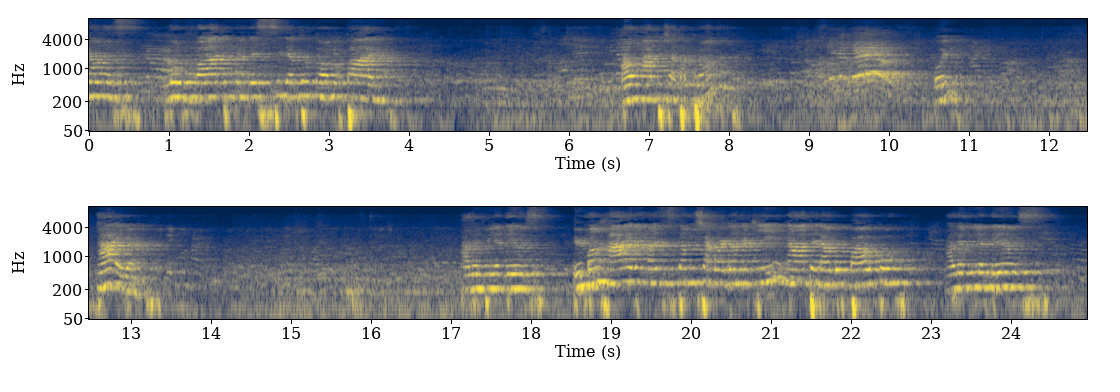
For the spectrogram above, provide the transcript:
Louvado, engrandecido é o teu nome, Pai. A UNAP já está pronta? Oi? Raira. Aleluia, Deus. Irmã Raira, nós estamos te aguardando aqui na lateral do palco. Aleluia, Deus.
